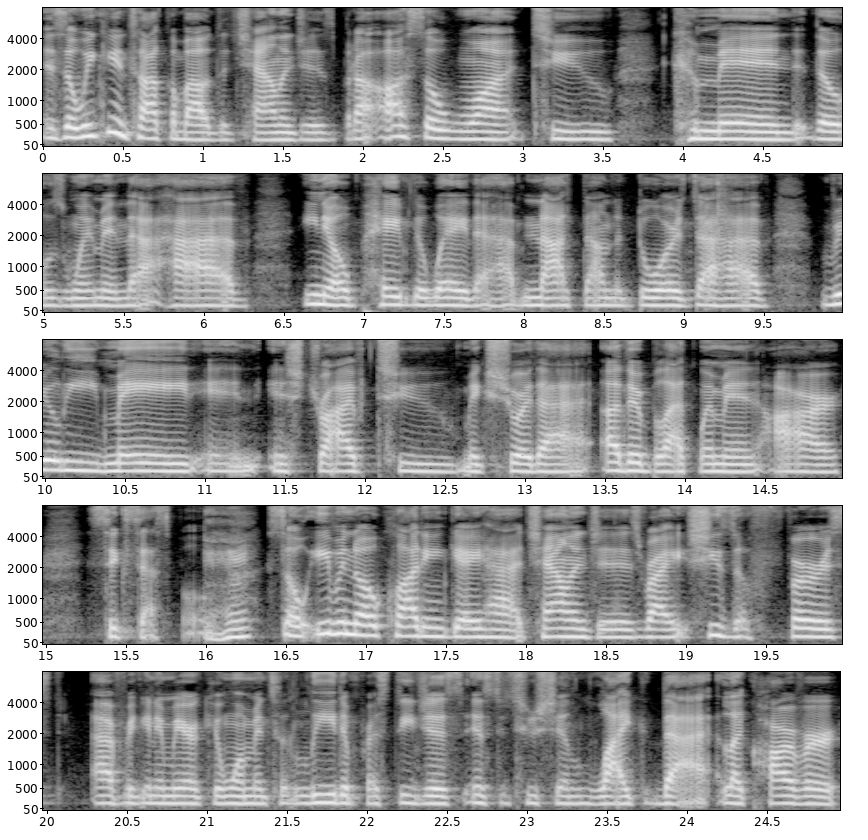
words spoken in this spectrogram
And so we can talk about the challenges, but I also want to commend those women that have you know, paved the way, that have knocked down the doors, that have really made and, and strive to make sure that other black women are successful. Mm-hmm. So even though Claudine Gay had challenges, right, she's the first African American woman to lead a prestigious institution like that, like Harvard.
